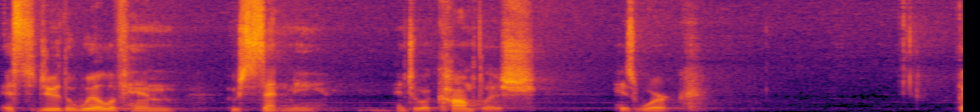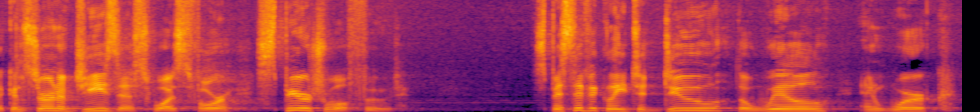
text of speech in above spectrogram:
is to do the will of him who sent me and to accomplish his work. The concern of Jesus was for spiritual food, specifically to do the will and work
